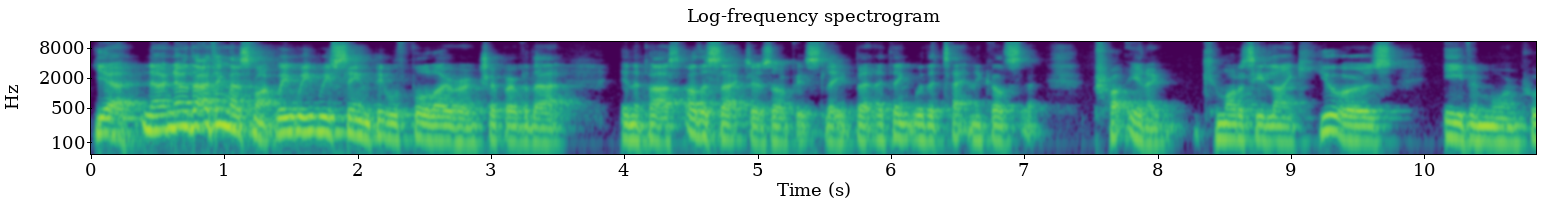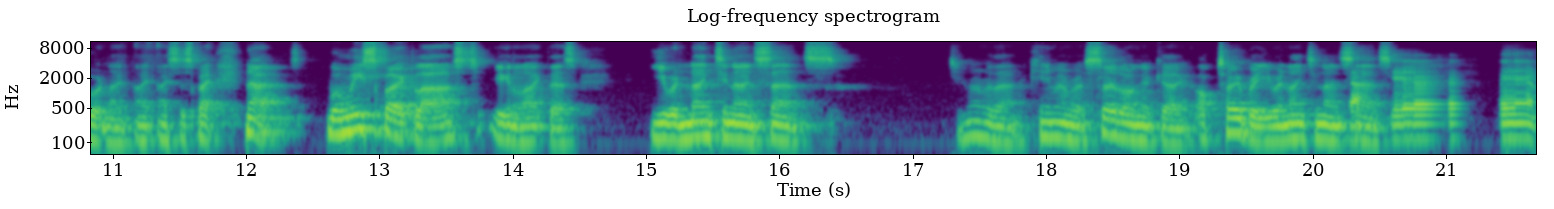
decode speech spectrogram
Yeah, no, no, I think that's smart. We, we, we've seen people fall over and trip over that in the past. Other sectors, obviously, but I think with a technical, you know, commodity like yours, even more important, I, I, I suspect. Now, when we spoke last, you're going to like this. You were 99 cents. Do you remember that? Can you remember it? So long ago, October, you were 99 cents. Yeah. yeah.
